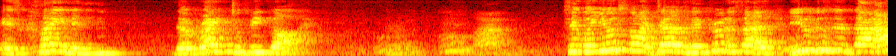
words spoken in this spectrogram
is claiming the right to be God. See, when you start judging and criticizing, you, you say, God, I,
